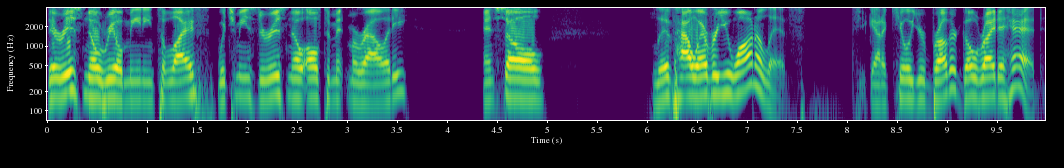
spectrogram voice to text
There is no real meaning to life, which means there is no ultimate morality. And so, live however you want to live. If you got to kill your brother, go right ahead.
